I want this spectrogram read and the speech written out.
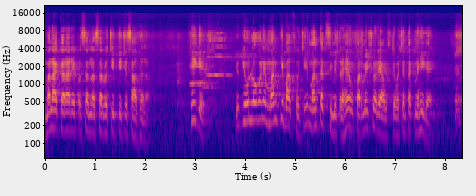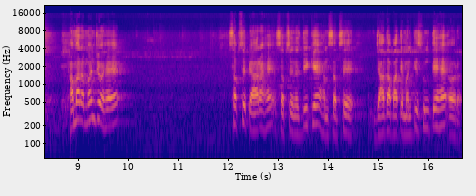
मना करा करारे प्रसन्न सर्व चित्तीचे साधन. ठीक है। क्योंकि उन लोगों ने मन की बात सोची, मन तक सीमित रहे, वो परमेश्वर या उसके वचन तक नहीं गए। हमारा मन जो है सबसे प्यारा है, सबसे नज़दीक है, हम सबसे ज़्यादा बातें मन की सुनते हैं और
